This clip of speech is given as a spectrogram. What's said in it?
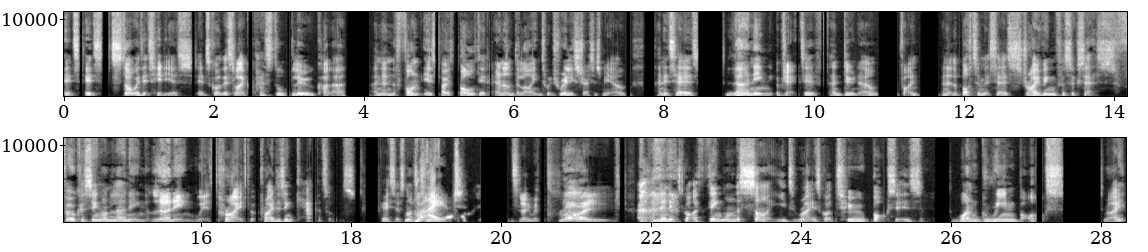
it's it's start with it's hideous. It's got this like pastel blue color, and then the font is both bolded and underlined, which really stresses me out. And it says learning objective and do now. Fine. And at the bottom it says striving for success, focusing on learning, learning with pride. But pride is in capitals. Okay, so it's not just learning Pride. with pride, it's learning with pride. And then it's got a thing on the side, right? It's got two boxes, one green box, right,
